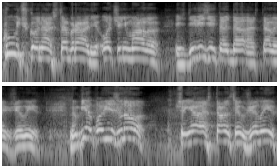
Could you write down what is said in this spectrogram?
Кучку нас собрали, очень мало. Из дивизии тогда осталось живых. Но мне повезло, что я остался в живых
